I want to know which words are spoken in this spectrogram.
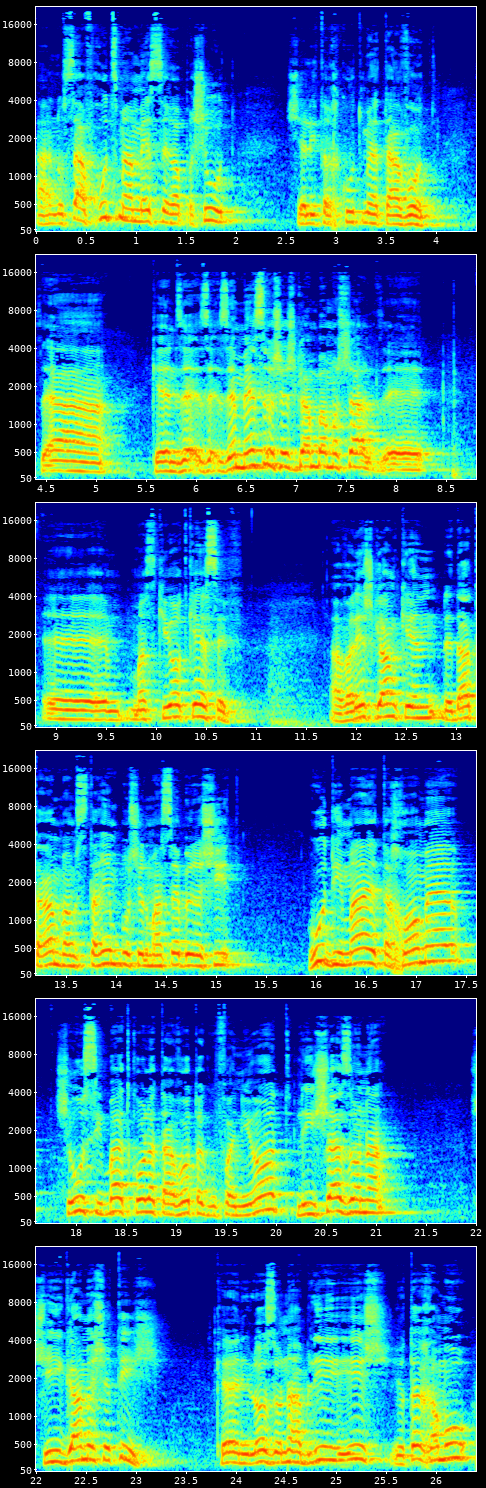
הנוסף חוץ מהמסר הפשוט של התרחקות מהתאוות? זה, ה, כן, זה, זה, זה מסר שיש גם במשל, זה אה, משכיות כסף. אבל יש גם כן, לדעת הרמב"ם, סתרים פה של מעשה בראשית. הוא דימה את החומר שהוא סיבת כל התאוות הגופניות לאישה זונה, שהיא גם אשת איש. כן, היא לא זונה בלי איש, יותר חמור,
